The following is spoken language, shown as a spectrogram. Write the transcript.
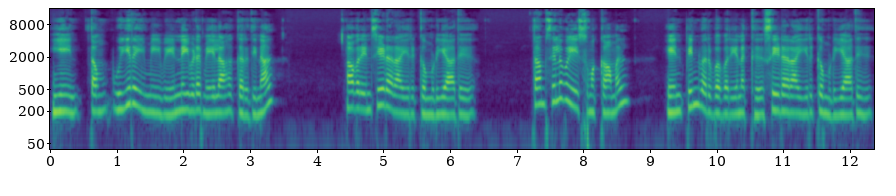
ஏன் தம் உயிரையுமே என்னை விட மேலாக கருதினால்? அவர் என் சீடராயிருக்க முடியாது. தம் சிலுவையை சுமக்காமல் என் பின் வருபவர் எனக்கு சீடராயிருக்க முடியாது.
